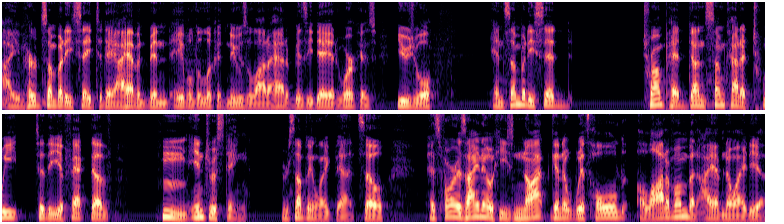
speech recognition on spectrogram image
I heard somebody say today, I haven't been able to look at news a lot. I had a busy day at work as usual. And somebody said Trump had done some kind of tweet to the effect of, hmm, interesting, or something like that. So as far as I know, he's not going to withhold a lot of them, but I have no idea.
